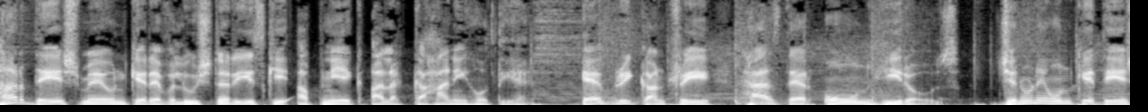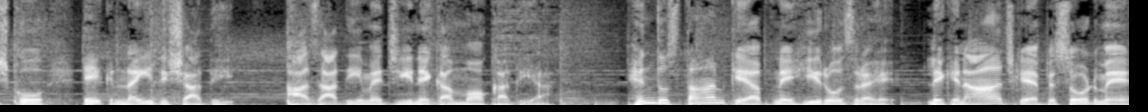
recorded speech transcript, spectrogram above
हर देश में उनके रेवोल्यूशनरीज की अपनी एक अलग कहानी होती है। Every country has their own heroes जिन्होंने उनके देश को एक नई दिशा दी, आज़ादी में जीने का मौका दिया। हिंदुस्तान के अपने हीरोज रहे, लेकिन आज के एपिसोड में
